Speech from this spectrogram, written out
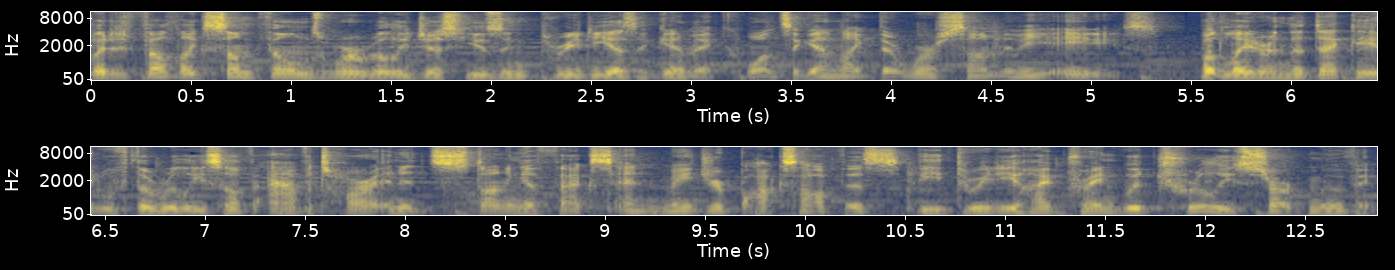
but it felt like some films were really just using 3D as a gimmick, once again like there were some in the 80s. But later in the decade, with the release of Avatar and its stunning effects and major box office, the 3D hype train would truly start moving.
